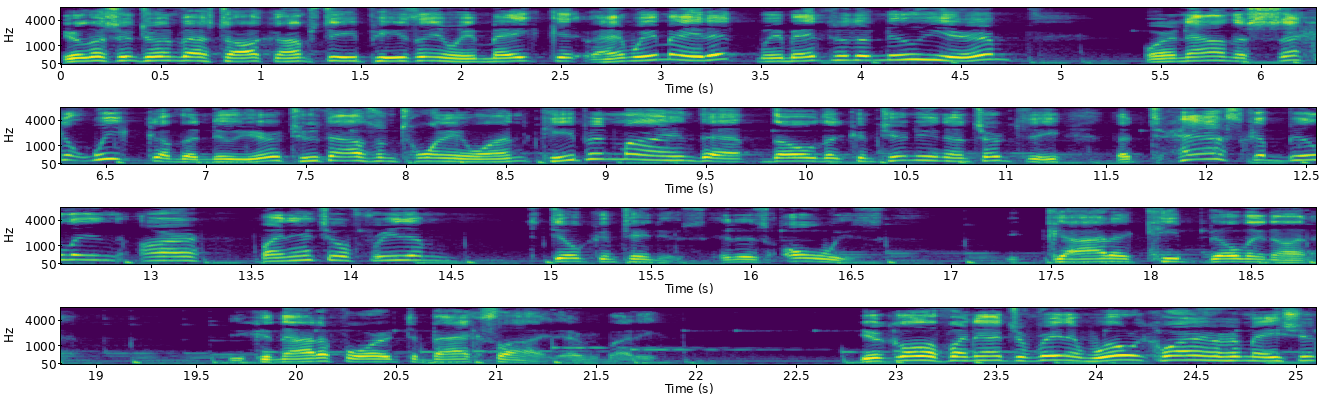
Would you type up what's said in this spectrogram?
You're listening to Invest Talk. I'm Steve Peasley, and we make it, and we made it. We made it to the new year. We're now in the second week of the new year, 2021. Keep in mind that though the continuing uncertainty, the task of building our financial freedom still continues. It is always. You gotta keep building on it. You cannot afford to backslide, everybody. Your goal of financial freedom will require information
